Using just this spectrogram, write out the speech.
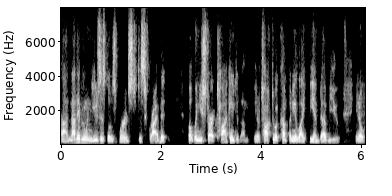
Uh, not everyone uses those words to describe it but when you start talking to them you know talk to a company like bmw you know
